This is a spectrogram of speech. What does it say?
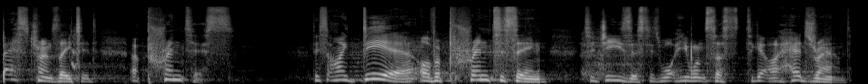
best translated, apprentice. This idea of apprenticing to Jesus is what he wants us to get our heads around.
